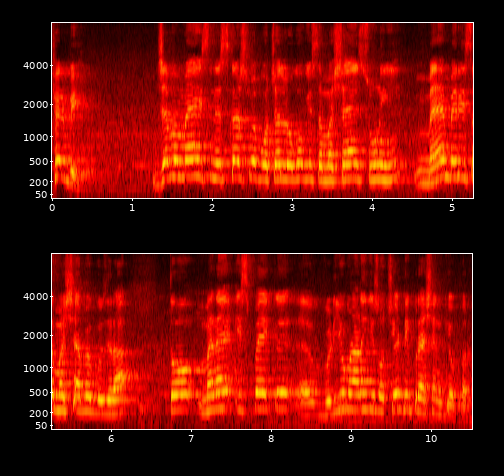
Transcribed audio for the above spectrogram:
फिर भी, जब मैं इस निष्कर्ष पर पहुँचा, लोगों की समस्याएँ सुनी, मैं मेरी समस्या पे गुजरा तो मैंने इस पर एक वीडियो बनाने की सोची है डिप्रेशन के ऊपर।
